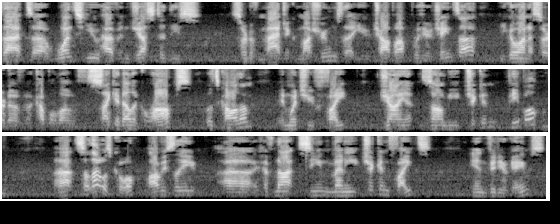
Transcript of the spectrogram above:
that uh, once you have ingested these sort of magic mushrooms that you chop up with your chainsaw, you go on a sort of a couple of psychedelic romps, let's call them, in which you fight giant zombie chicken people. Uh, so that was cool. Obviously, uh, I have not seen many chicken fights in video games.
